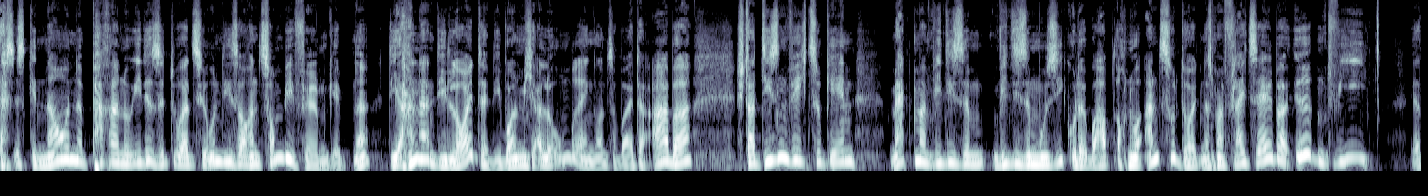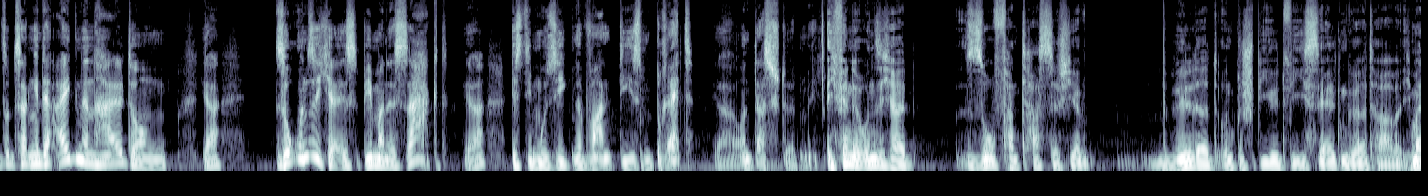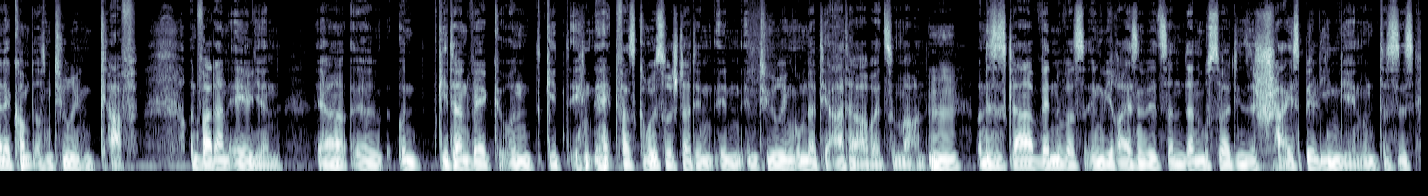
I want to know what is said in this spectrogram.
das ist genau eine paranoide Situation, die es auch in Zombie-Filmen gibt. Ne? Die anderen, die Leute, die wollen mich alle umbringen und so weiter. Aber statt diesen Weg zu gehen, merkt man, wie diese, wie diese Musik oder überhaupt auch nur anzudeuten, dass man vielleicht selber irgendwie ja, sozusagen in der eigenen Haltung, ja, so unsicher ist, wie man es sagt, ja, ist die Musik eine Wand, die ist ein Brett, ja, und das stört mich. Ich finde Unsicherheit so fantastisch hier bebildert und bespielt, wie ich selten gehört habe. Ich meine, er kommt aus dem Thüringen Kaff und war dann Alien. Ja, äh, und geht dann weg und geht in eine etwas größere Stadt in, in, in Thüringen, um da Theaterarbeit zu machen. Mhm. Und es ist klar, wenn du was irgendwie reisen willst, dann, dann musst du halt in diese scheiß Berlin gehen. Und das ist,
